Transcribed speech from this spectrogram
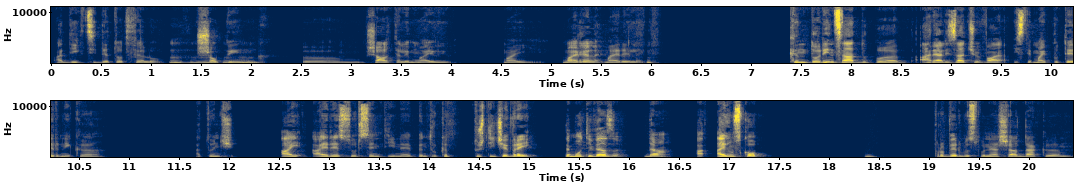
adicții de tot felul, uh-huh, shopping uh-huh. și altele mai, mai, mai rele. Mai rele. Când dorința după a realiza ceva este mai puternică, atunci ai, ai resurse în tine pentru că tu știi ce vrei. Te motivează. Da, ai un scop. Proverbul spune așa, dacă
